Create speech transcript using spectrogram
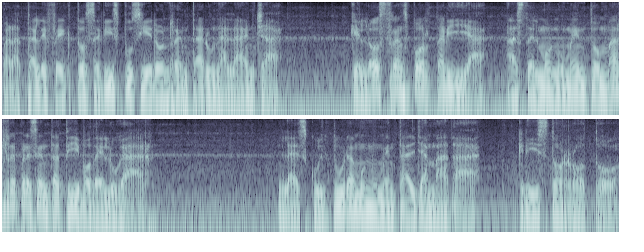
Para tal efecto se dispusieron rentar una lancha que los transportaría hasta el monumento más representativo del lugar, la escultura monumental llamada Cristo Roto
